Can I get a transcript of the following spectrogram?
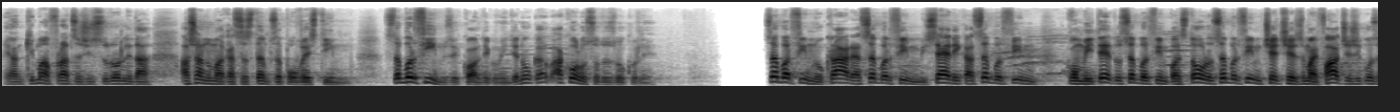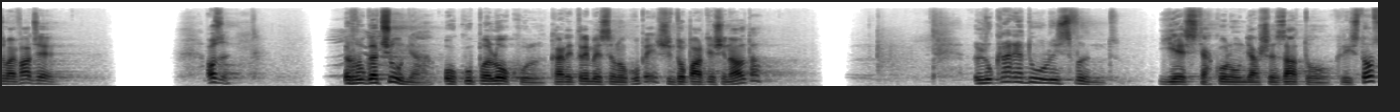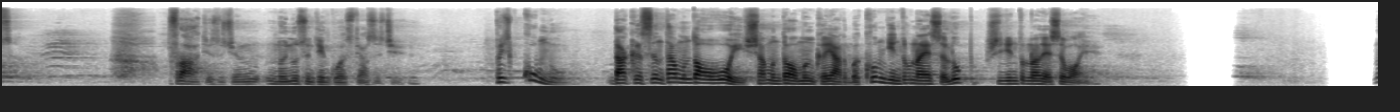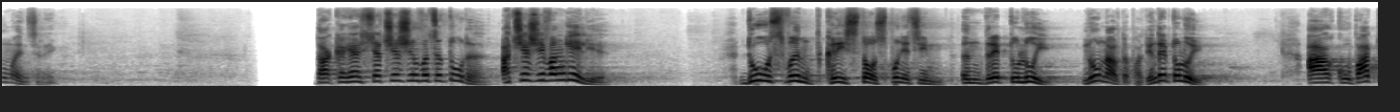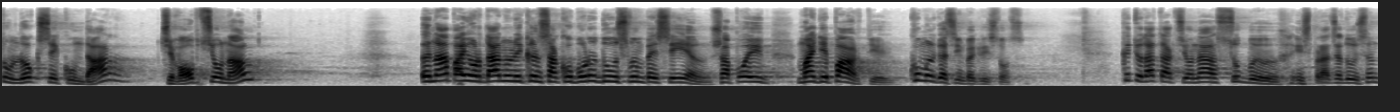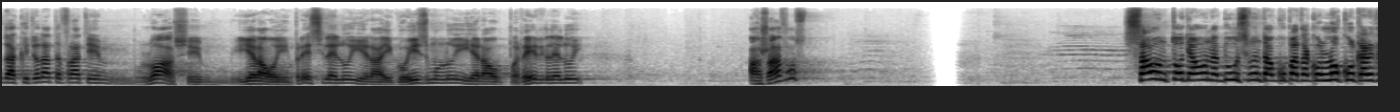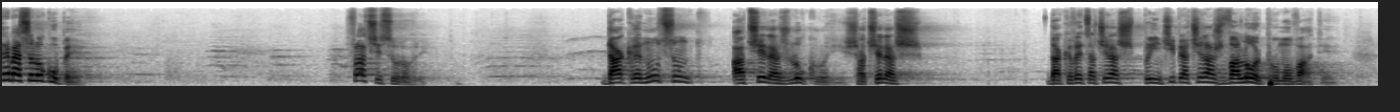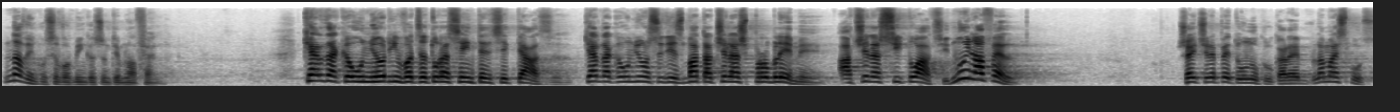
am chemat frață și surorile, dar așa numai ca să stăm să povestim, să bărfim, zic cu alte cuvinte, nu? Că acolo s-au dus lucrurile. Să bărfim lucrarea, să bărfim biserica, să bărfim comitetul, să bărfim păstorul, să bărfim ce, ce se mai face și cum se mai face. Auzi, rugăciunea ocupă locul care trebuie să-l ocupe și într-o parte și în alta? Lucrarea Duhului Sfânt este acolo unde a așezat-o Hristos? Frate, zice, noi nu suntem cu astea, zice. Păi cum nu? Dacă sunt amândouă oi și amândouă mâncă iarbă, cum dintr-una iese lup și dintr-una iese oaie? Nu mai înțeleg. Dacă este aceeași învățătură, aceeași Evanghelie, Duhul Sfânt Hristos, spuneți-mi, în dreptul Lui, nu în altă parte, în dreptul Lui, a ocupat un loc secundar, ceva opțional, în apa Iordanului când s-a coborât Duhul Sfânt peste el și apoi mai departe, cum îl găsim pe Hristos? Câteodată acționa sub uh, inspirația Duhului Sfânt, dar câteodată, frate, lua și erau impresiile lui, era egoismul lui, erau părerile lui. Așa a fost? Sau întotdeauna Duhul Sfânt a ocupat acolo locul care trebuia să-l ocupe? Frați și surori, dacă nu sunt aceleași lucruri și aceleași, dacă veți aceleași principii, aceleași valori promovate, nu avem cum să vorbim că suntem la fel. Chiar dacă uneori învățătura se intersectează, chiar dacă uneori se dezbat aceleași probleme, aceleași situații, nu-i la fel. Și aici repet un lucru care l-am mai spus.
